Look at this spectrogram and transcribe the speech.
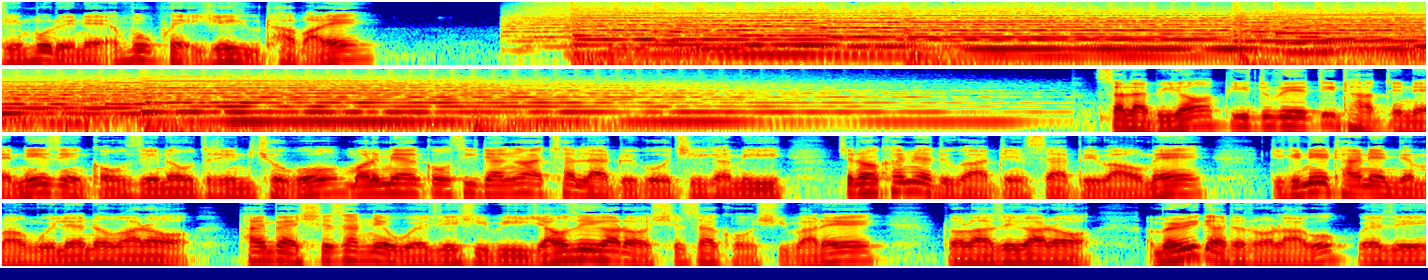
စီမှုတွေနဲ့အမှုဖွင့်အရေးယူထားပါတယ်။ ဆက်လက်ပြီးတော့ပြည်သူတွေသိထားတဲ့နေ့စဉ်ကုန်စည်နှုန်းသတင်းတချို့ကိုမော်လမြိုင်ကုန်စည်တန်ကအချက်လက်တွေကိုအခြေခံပြီးကျွန်တော်ခန့်မှန်းသူကတင်ဆက်ပေးပါဦးမယ်။ဒီကနေ့ထိုင်းနဲ့မြန်မာငွေလဲနှုန်းကတော့ထိုင်းဘတ်82ဝယ်ဈေးရှိပြီးရောင်းဈေးကတော့80ခုရှိပါတယ်။ဒေါ်လာဈေးကတော့အမေရိကန်ဒေါ်လာကိုဝယ်ဈေး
